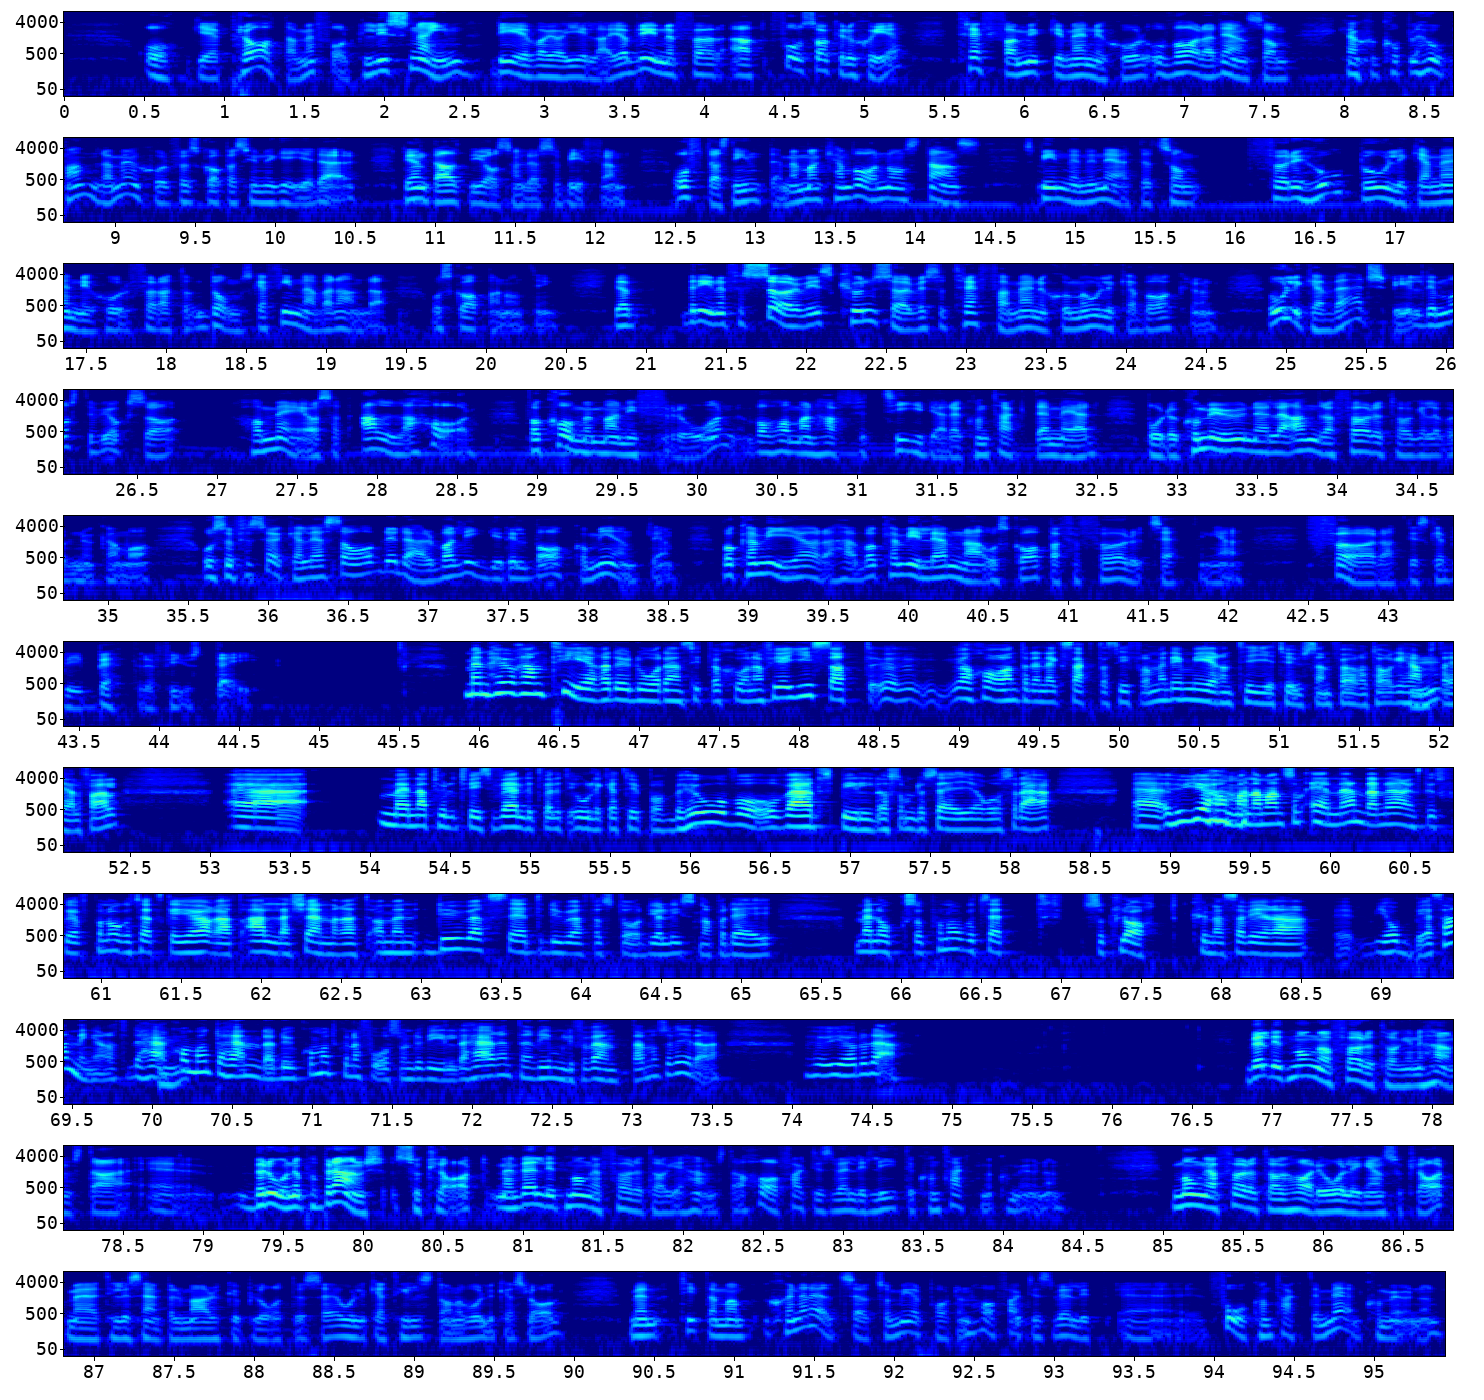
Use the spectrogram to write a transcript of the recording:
och eh, prata med folk, lyssna in. Det är vad jag gillar. Jag brinner för att få saker att ske, träffa mycket människor och vara den som kanske kopplar ihop andra människor för att skapa synergier där. Det är inte alltid jag som löser biffen. Oftast inte, men man kan vara någonstans spinnen i nätet som för ihop olika människor för att de ska finna varandra och skapa någonting. Jag brinner för service, kundservice och träffa människor med olika bakgrund. Olika världsbild, det måste vi också ha med oss att alla har. Var kommer man ifrån? Vad har man haft för tidigare kontakter med både kommun eller andra företag eller vad det nu kan vara? Och så försöka läsa av det där. Vad ligger det bakom egentligen? Vad kan vi göra här? Vad kan vi lämna och skapa för förutsättningar för att det ska bli bättre för just dig? Men hur hanterar du då den situationen? För jag gissar att, eh, jag har inte den exakta siffran, men det är mer än 10 000 företag i Halmstad mm. i alla fall. Eh, men naturligtvis väldigt, väldigt olika typer av behov och, och världsbilder som du säger och sådär. Eh, hur gör man när man som en enda näringslivschef på något sätt ska göra att alla känner att ja, men du är sedd, du är förstådd, jag lyssnar på dig. Men också på något sätt såklart kunna servera eh, jobbiga sanningar. Att det här mm. kommer inte att hända, du kommer inte kunna få som du vill, det här är inte en rimlig förväntan och så vidare. Hur gör du det? Väldigt många av företagen i Halmstad, eh, beroende på bransch såklart, men väldigt många företag i Halmstad har faktiskt väldigt lite kontakt med kommunen. Många företag har det årligen såklart med till exempel markupplåtelse, olika tillstånd av olika slag. Men tittar man generellt sett så merparten har faktiskt väldigt eh, få kontakter med kommunen.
